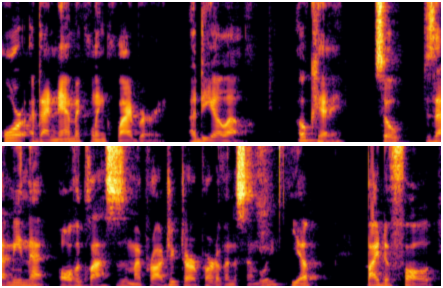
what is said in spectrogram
or a dynamic link library, a DLL. Okay. So does that mean that all the classes in my project are a part of an assembly? Yep. By default,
